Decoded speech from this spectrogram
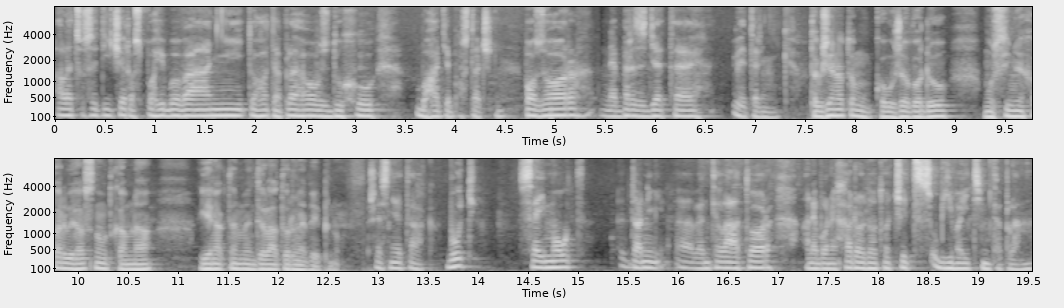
ale co se týče rozpohybování toho teplého vzduchu, bohatě postačí. Pozor, nebrzděte větrník. Takže na tom kouřovodu musím nechat vyhasnout kamna, jinak ten ventilátor nevypnu. Přesně tak. Buď sejmout daný eh, ventilátor, anebo nechat ho dotočit s ubývajícím teplem.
